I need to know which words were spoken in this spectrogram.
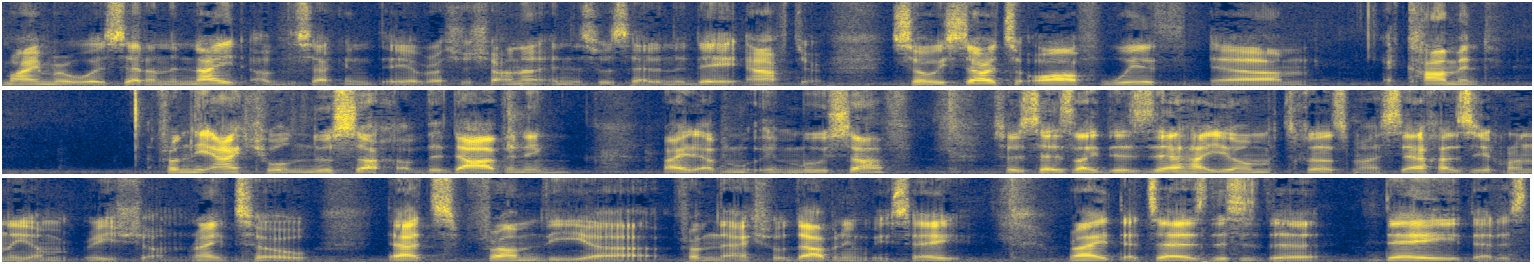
mimer was said on the night of the second day of Rosh Hashanah, and this was said in the day after. So he starts off with um, a comment from the actual nusach of the davening, right, of in Musaf. So it says like this, Zehayom tchilas masecha zichron liyom rishon, right? So that's from the uh, from the actual davening we say, right? That says this is the day that is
